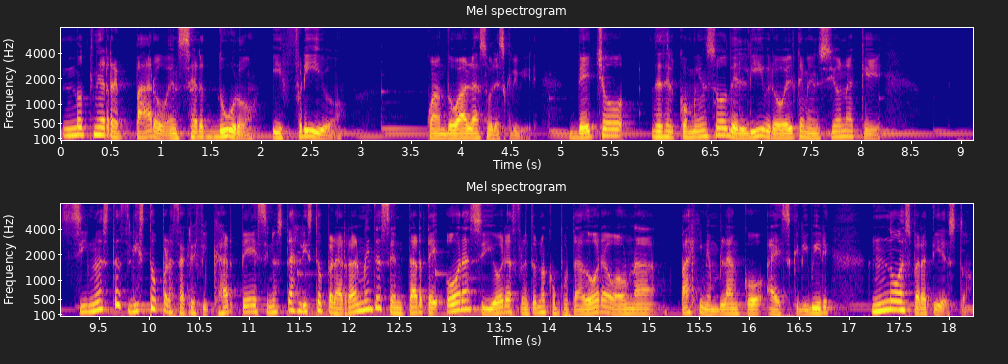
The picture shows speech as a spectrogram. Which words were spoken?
no tiene reparo en ser duro y frío cuando habla sobre escribir. De hecho, desde el comienzo del libro, él te menciona que si no estás listo para sacrificarte, si no estás listo para realmente sentarte horas y horas frente a una computadora o a una página en blanco a escribir, no es para ti esto.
